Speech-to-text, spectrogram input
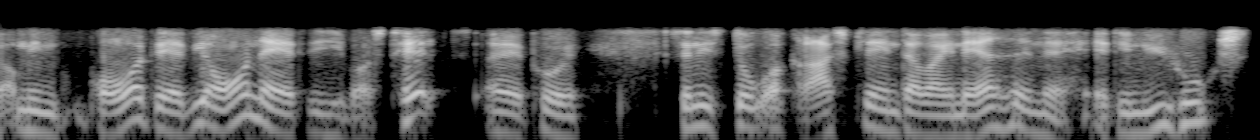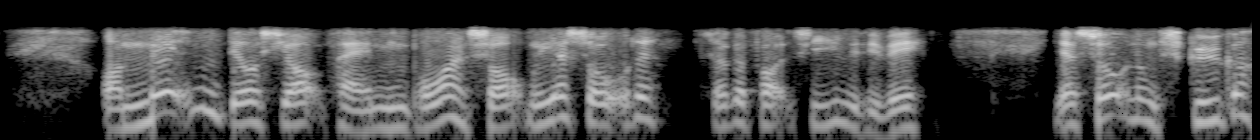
og min bror der, vi overnattede i vores telt øh, på sådan en stor græsplæne, der var i nærheden af, af det nye hus. Og mellem, det var sjovt, for min bror han sov, men jeg så det, så kan folk sige, hvad de vil. Jeg så nogle skygger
